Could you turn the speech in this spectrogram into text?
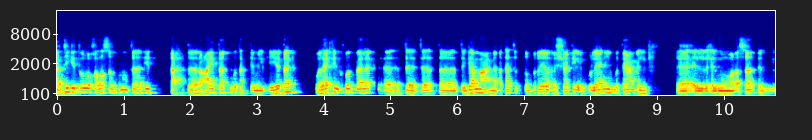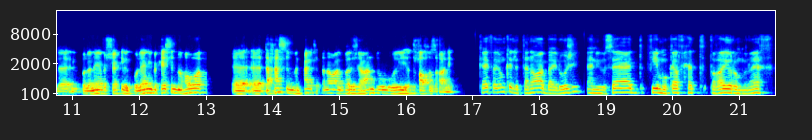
فتيجي تقول له خلاص المنطقة دي تحت رعايتك وتحت ملكيتك ولكن خد بالك تجمع النباتات الطبية بالشكل الفلاني وتعمل الممارسات الفلانية بالشكل الفلاني بحيث إن هو تحسن من حالة التنوع البيولوجي عنده وتحافظ عليه. كيف يمكن للتنوع البيولوجي أن يساعد في مكافحة تغير المناخ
